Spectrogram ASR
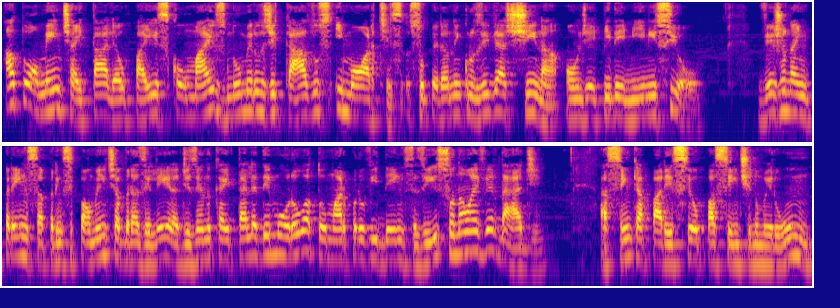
Atualmente, a Itália é o país com mais números de casos e mortes, superando inclusive a China, onde a epidemia iniciou. Vejo na imprensa, principalmente a brasileira, dizendo que a Itália demorou a tomar providências e isso não é verdade. Assim que apareceu o paciente número 1,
